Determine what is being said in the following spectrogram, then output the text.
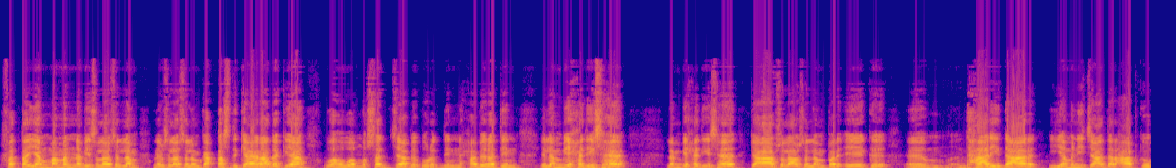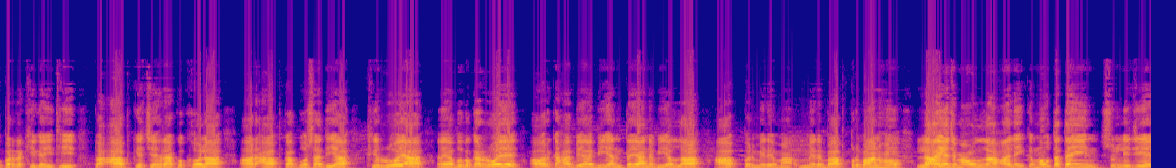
فتیمم نبی صلی اللہ علیہ وسلم، نبی صلی اللہ علیہ وسلم کا قصد کیا، ارادہ کیا۔ وہ ہوا مسجع حبرت۔ یہ لمبی حدیث ہے۔ لمبی حدیث ہے کہ آپ صلی اللہ علیہ وسلم پر ایک دھاری دار یمنی چادر آپ کے اوپر رکھی گئی تھی، تو آپ کے چہرہ کو کھولا اور آپ کا بوسا دیا، پھر رویا ابو بکر روئے اور کہا، بے ابی انت یا نبی اللہ، آپ پر میرے میرے باپ قربان ہوں۔ لا یجمع اللہ علیہ موتتین، سن لیجیے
